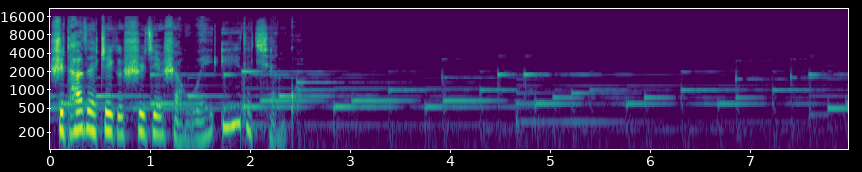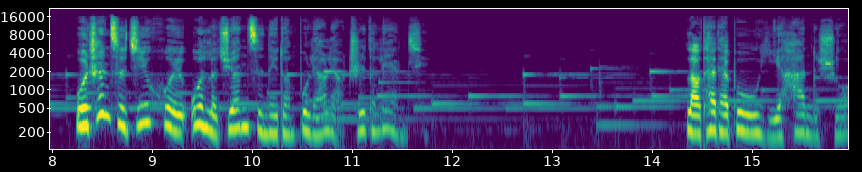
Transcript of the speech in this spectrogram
是他在这个世界上唯一的牵挂。我趁此机会问了娟子那段不了了之的恋情。老太太不无遗憾的说：“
